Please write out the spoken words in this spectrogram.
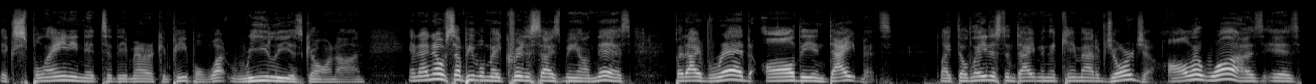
explaining it to the American people what really is going on. And I know some people may criticize me on this, but I've read all the indictments. Like the latest indictment that came out of Georgia. All it was is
